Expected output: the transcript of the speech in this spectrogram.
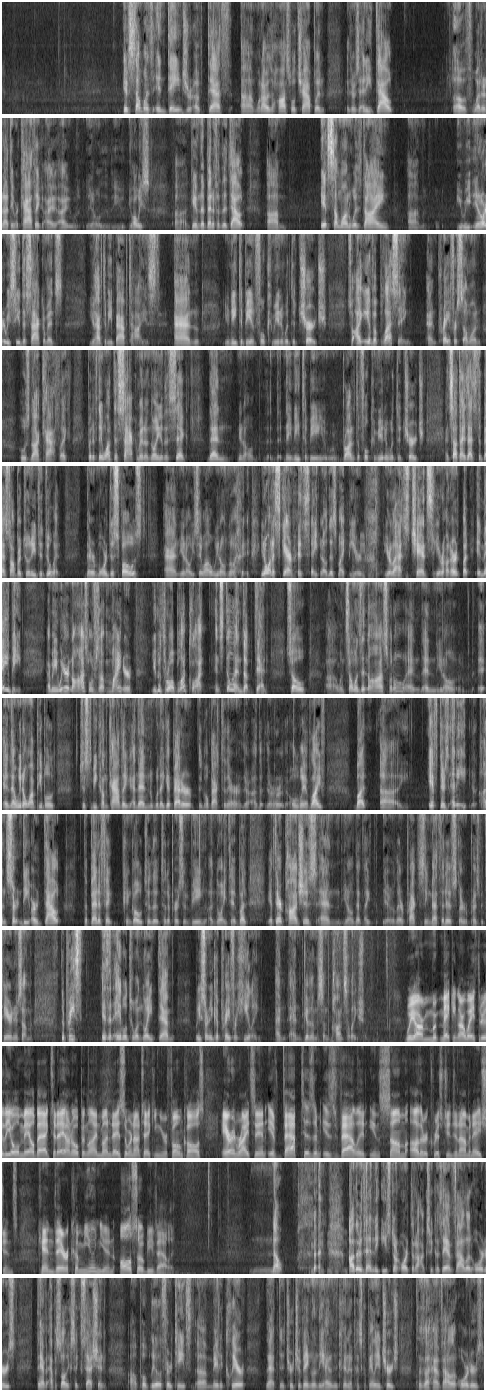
If someone's in danger of death, um, when I was a hospital chaplain, if there's any doubt of whether or not they were Catholic, I, I you know, you, you always uh, gave them the benefit of the doubt. Um, if someone was dying, um, you re- in order to receive the sacraments, you have to be baptized, and you need to be in full communion with the church. So I can give a blessing and pray for someone who's not Catholic, but if they want the sacrament of anointing of the sick, then you know they need to be brought into full communion with the church, and sometimes that's the best opportunity to do it. They're more disposed and you know you say well we don't know. You don't want to scare them and say you know this might be your your last chance here on earth but it may be. I mean when you're in the hospital for something minor you could throw a blood clot and still end up dead. So uh, when someone's in the hospital and and you know and then we don't want people just to become catholic and then when they get better they go back to their their other, their old way of life but uh, if there's any uncertainty or doubt the benefit can go to the to the person being anointed. But if they're conscious and you know that like they're practicing Methodist or Presbyterian or something, the priest isn't able to anoint them, but he certainly could pray for healing and and give them some consolation. We are m- making our way through the old mailbag today on Open Line Monday, so we're not taking your phone calls. Aaron writes in If baptism is valid in some other Christian denominations, can their communion also be valid? No. Other than the Eastern Orthodox, because they have valid orders, they have apostolic succession. Uh, Pope Leo XIII uh, made it clear that the Church of England, the Anglican Episcopalian Church, does not have valid orders.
